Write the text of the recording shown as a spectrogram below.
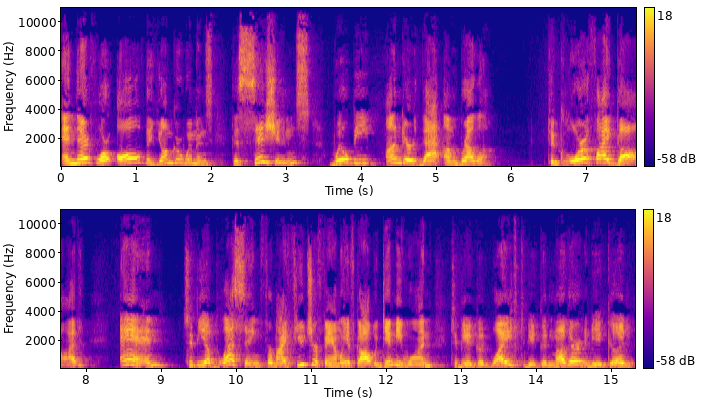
And therefore, all the younger women's decisions will be under that umbrella to glorify God and to be a blessing for my future family, if God would give me one, to be a good wife, to be a good mother, and to be a good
